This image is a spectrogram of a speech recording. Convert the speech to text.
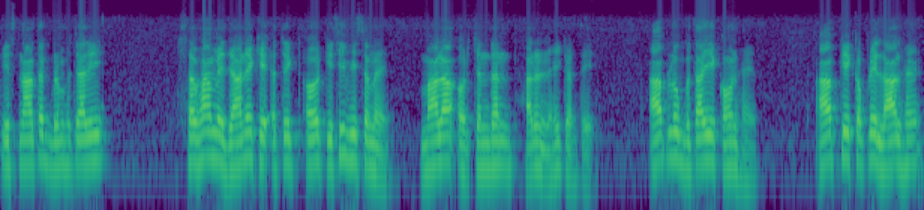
कि स्नातक ब्रह्मचारी सभा में जाने के अतिरिक्त और किसी भी समय माला और चंदन धारण नहीं करते। आप लोग बताइए कौन है? आपके कपड़े लाल हैं,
